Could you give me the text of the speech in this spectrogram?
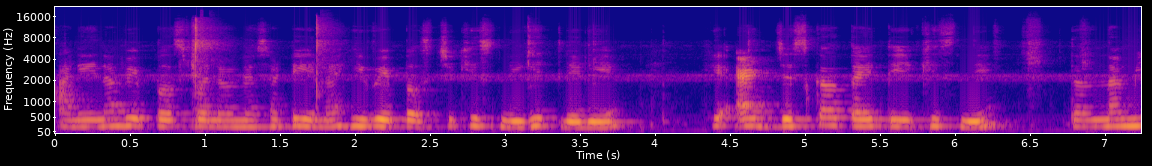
आणि ना वेपर्स बनवण्यासाठी ना ही वेपर्सची खिसणी घेतलेली आहे. हे ॲडजस्ट करता येते ही खिसणी. तर ना मी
